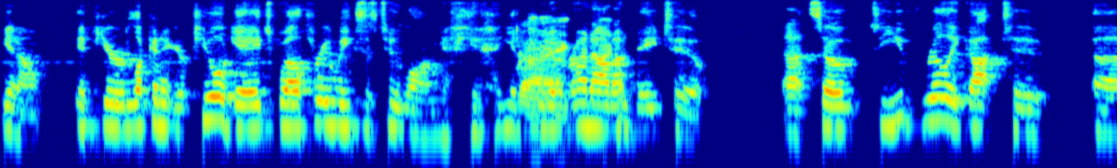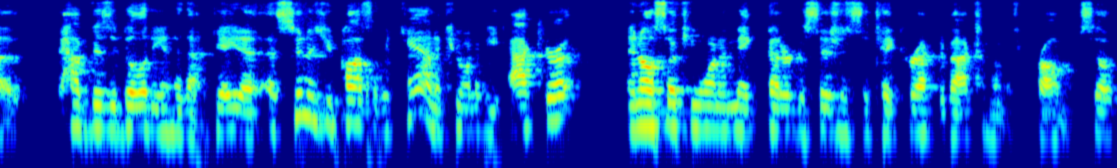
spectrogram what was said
you know, if you're looking at your fuel gauge, well, three weeks is too long if you, you know, right. run out on day two. Uh, so, so you've really got to uh, have visibility into that data as soon as you possibly can if you want to be accurate and also if you want to make better decisions to take corrective action when there's a problem. So,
